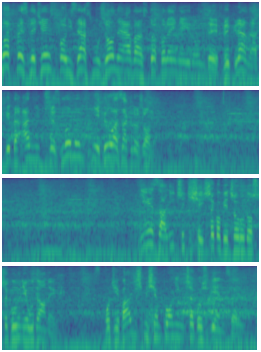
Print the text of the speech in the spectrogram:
Łatwe zwycięstwo i zasłużony awans do kolejnej rundy. Wygrana chyba ani przez moment nie była zagrożona. nie zaliczy dzisiejszego wieczoru do szczególnie udanych. Spodziewaliśmy się po nim czegoś więcej.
